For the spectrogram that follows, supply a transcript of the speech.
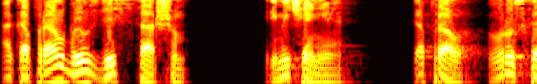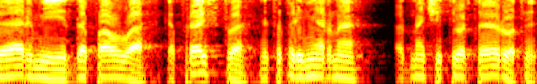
а капрал был здесь старшим. Примечание. Капрал. В русской армии до Павла капральство – это примерно одна четвертая роты,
